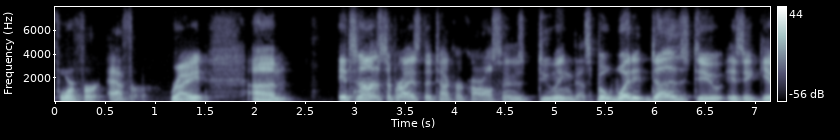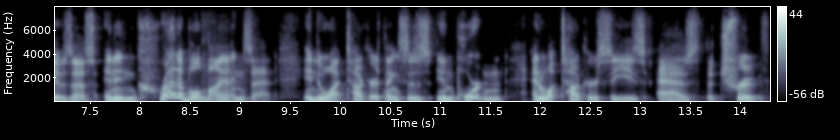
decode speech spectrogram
for forever, right? Um, it's not a surprise that Tucker Carlson is doing this, but what it does do is it gives us an incredible mindset into what Tucker thinks is important and what Tucker sees as the truth.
